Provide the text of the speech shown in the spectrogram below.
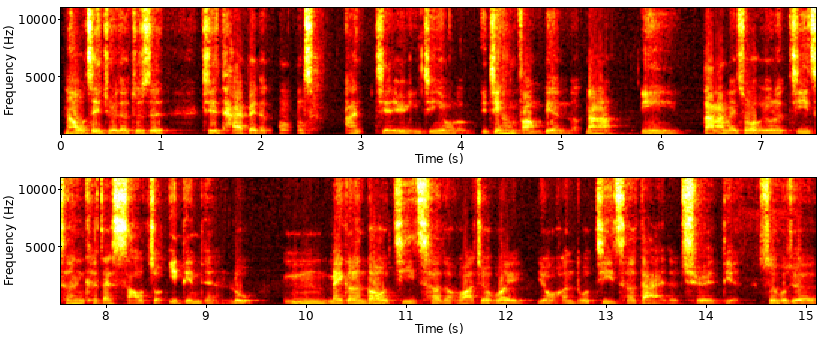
那我自己觉得就是，其实台北的公车和捷运已经有了，已经很方便了。那你当然没错，有了机车，你可以再少走一点点路。嗯，每个人都有机车的话，就会有很多机车带来的缺点。所以我觉得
